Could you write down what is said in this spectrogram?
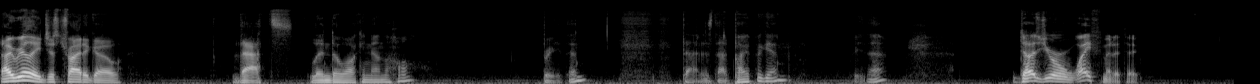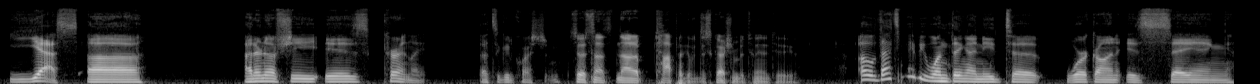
I really just try to go, that's Linda walking down the hall. Breathe in. That is that pipe again. Breathe out. Does your wife meditate? Yes. Uh, I don't know if she is currently. That's a good question. So it's not not a topic of discussion between the two of you. Oh, that's maybe one thing I need to work on is saying,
